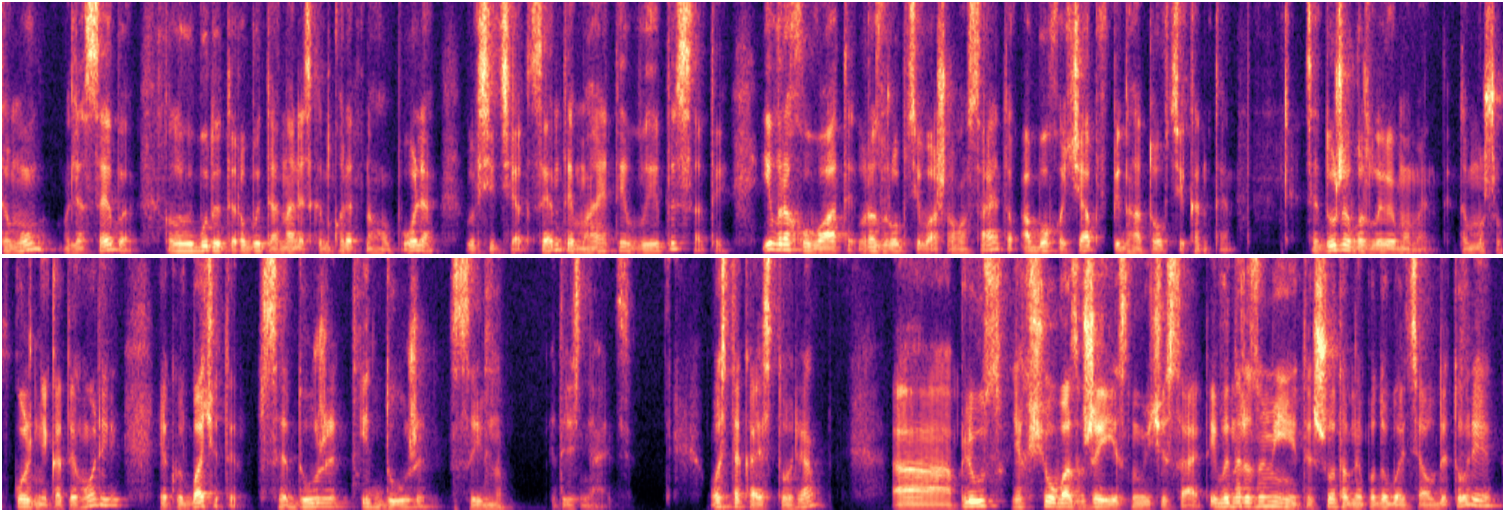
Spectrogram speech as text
Тому для себе, коли ви будете робити аналіз конкурентного поля, ви всі ці акценти маєте виписати і врахувати в розробці вашого сайту або хоча б в підготовці контенту. Це дуже важливий момент, тому що в кожній категорії, як ви бачите, все дуже і дуже сильно відрізняється. Ось така історія. Плюс, якщо у вас вже є існуючий сайт, і ви не розумієте, що там не подобається аудиторії,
